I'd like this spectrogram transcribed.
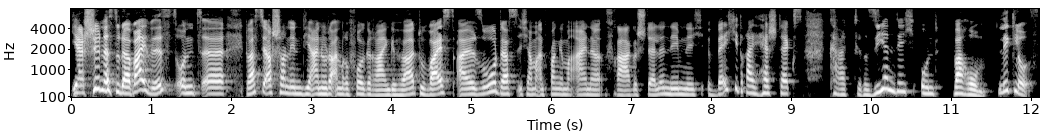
Ja, schön, dass du dabei bist und äh, du hast ja auch schon in die eine oder andere Folge reingehört. Du weißt also, dass ich am Anfang immer eine Frage stelle, nämlich welche drei Hashtags charakterisieren dich und warum? Leg los.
